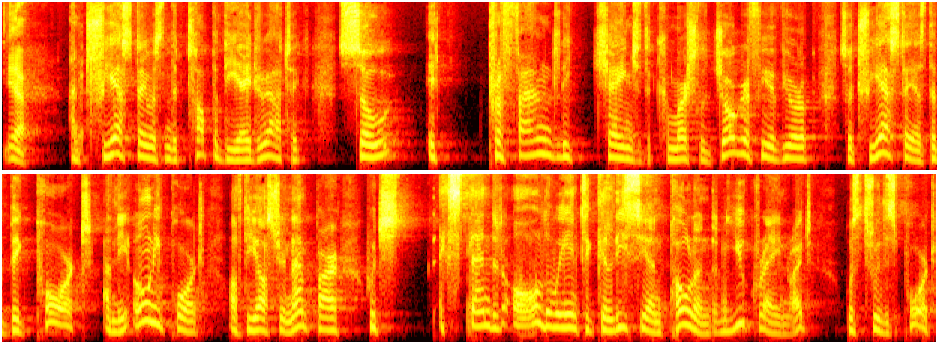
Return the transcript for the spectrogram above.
Yeah. and Trieste was in the top of the Adriatic. So it profoundly changed the commercial geography of Europe. So Trieste is the big port and the only port of the Austrian Empire, which extended all the way into Galicia and Poland and Ukraine, right? Was through this port.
